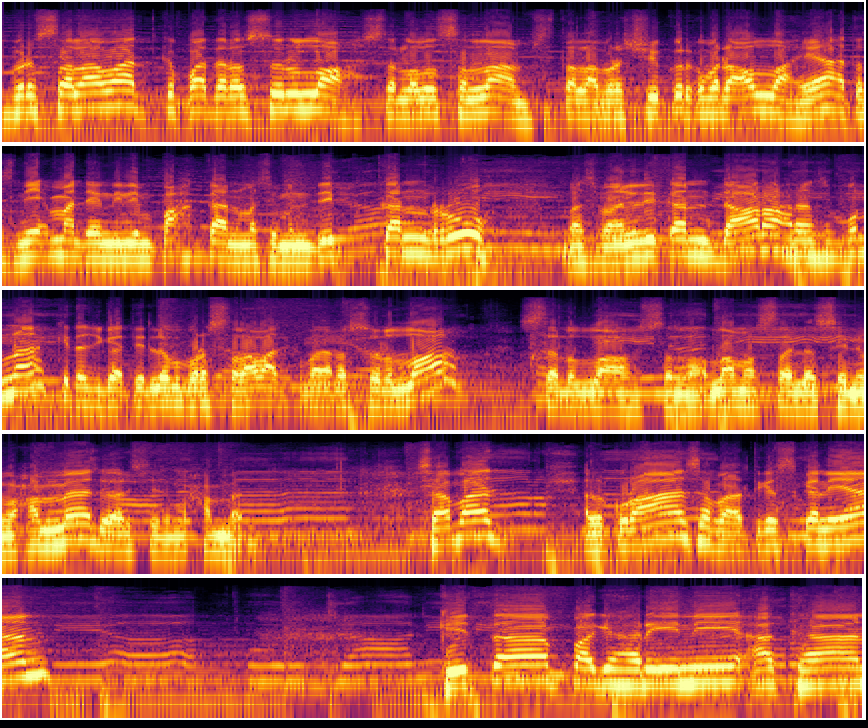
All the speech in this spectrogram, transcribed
bersalawat kepada Rasulullah Sallallahu Alaihi Wasallam setelah bersyukur kepada Allah ya atas nikmat yang dilimpahkan masih menitipkan ruh mengalirkan darah dan sempurna kita juga tidak lupa bersalawat kepada Rasulullah Sallallahu Alaihi Wasallam. Muhammad wa ala Muhammad. Sahabat Al-Quran sahabat artikel sekalian kita pagi hari ini akan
